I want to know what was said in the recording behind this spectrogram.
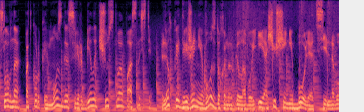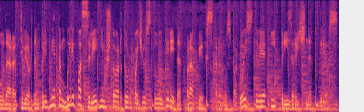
Словно под коркой мозга свербело чувство опасности. Легкое движение воздуха над головой и ощущение боли от сильного удара твердым предметом были последним, что Артур почувствовал перед отправкой в страну спокойствия и призрачных грез.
